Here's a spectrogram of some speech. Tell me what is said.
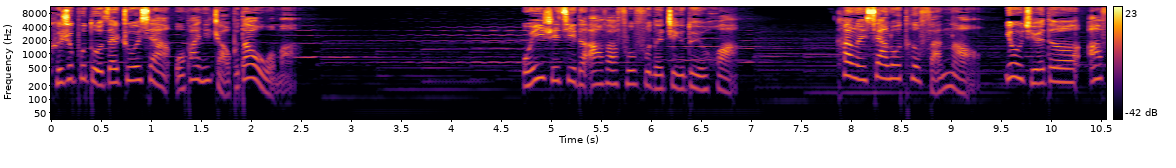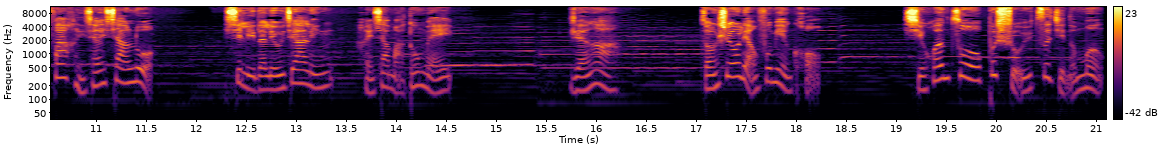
可是不躲在桌下，我怕你找不到我嘛。”我一直记得阿发夫妇的这个对话，看了《夏洛特烦恼》，又觉得阿发很像夏洛，戏里的刘嘉玲很像马冬梅。人啊，总是有两副面孔，喜欢做不属于自己的梦，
